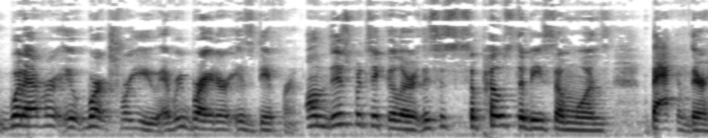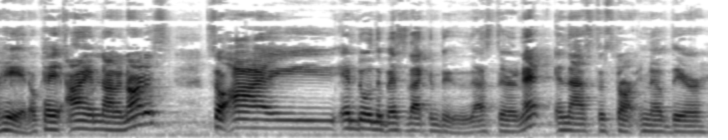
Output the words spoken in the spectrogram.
whatever it works for you. Every braider is different. On this particular, this is supposed to be someone's back of their head, okay? I am not an artist, so I am doing the best that I can do. That's their neck, and that's the starting of their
